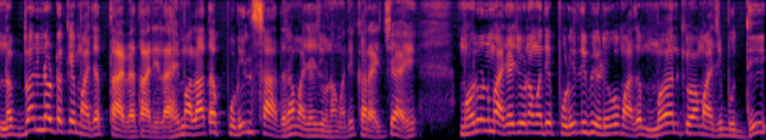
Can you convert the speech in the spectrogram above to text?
नव्याण्णव टक्के माझ्या ताब्यात आलेलं आहे. मला आता पुढील साधना माझ्या जीवनामध्ये करायची आहे. म्हणून माझ्या जीवनामध्ये पुढील व्हिडिओ माझं मन किंवा माझी बुद्धी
